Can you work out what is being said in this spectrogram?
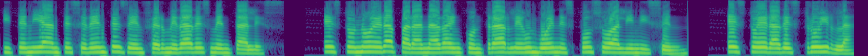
y tenía antecedentes de enfermedades mentales. Esto no era para nada encontrarle un buen esposo a Lin Isen. Esto era destruirla.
